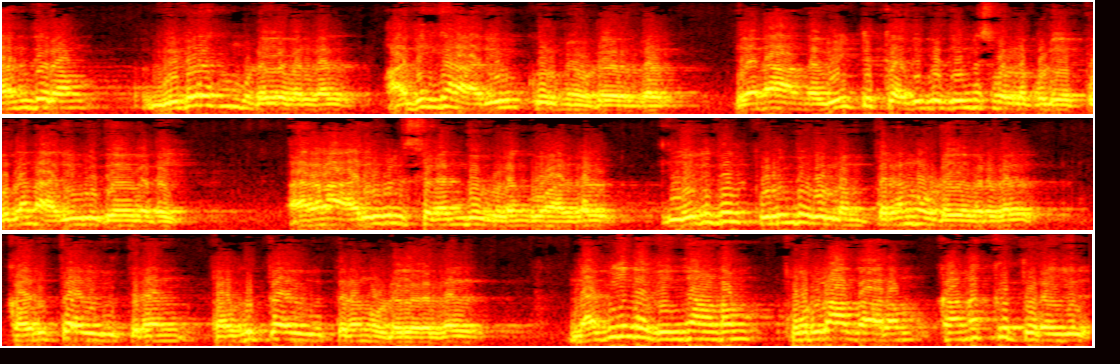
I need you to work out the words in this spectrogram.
தந்திரம் விவேகம் உடையவர்கள் அதிக அறிவு கூர்மை உடையவர்கள் ஏன்னா அந்த வீட்டுக்கு அதிபதினு சொல்லக்கூடிய புதன் அறிவு தேவதை. அதனால அறிவில் சிறந்து விளங்குவார்கள். எளிதில் புரிந்து கொள்ளும் திறன் உடையவர்கள் கருத்தாய்வு திறன் பகுத்தாய்வு திறன் உடையவர்கள். நவீன விஞ்ஞானம் பொருளாதாரம் கணக்கு துறையில்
